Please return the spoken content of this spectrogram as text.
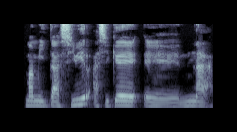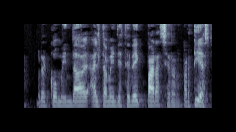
Mamita Sivir. Así que eh, nada, recomendado altamente este deck para cerrar partidas.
